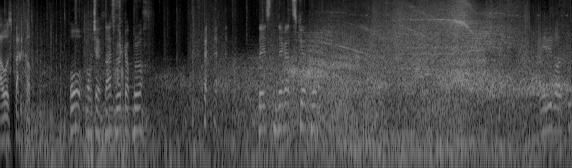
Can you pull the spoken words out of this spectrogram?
I was backup. Oh, okay. Nice backup, bro. they, they got scared, bro. Evi bastım.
